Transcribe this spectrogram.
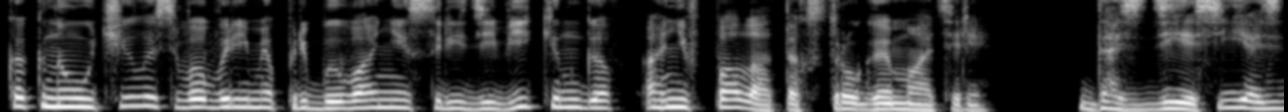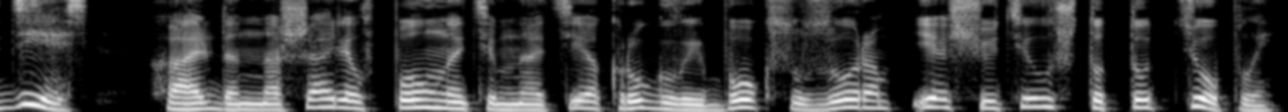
как научилась во время пребывания среди викингов, а не в палатах строгой матери. «Да здесь, я здесь!» Хальдан нашарил в полной темноте округлый бок с узором и ощутил, что тот теплый.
